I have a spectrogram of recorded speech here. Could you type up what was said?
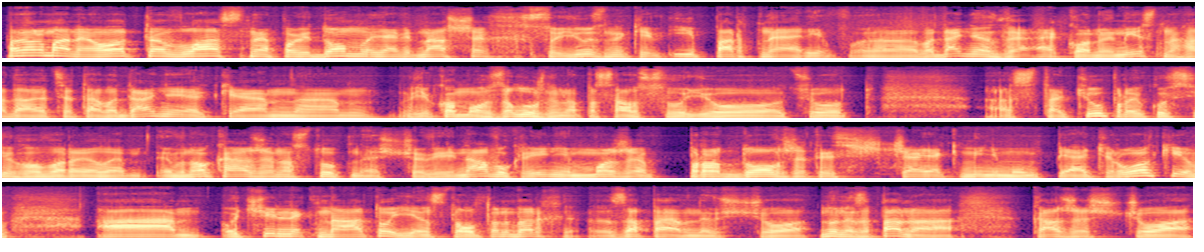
Пане Романе, от власне повідомлення від наших союзників і партнерів. Е, видання The Economist, нагадаю, це те видання, яке в якому залужний написав свою цю от Е, статтю, про яку всі говорили. Воно каже наступне: що війна в Україні може продовжитись ще як мінімум 5 років. А очільник НАТО Єн Столтенберг запевнив, що ну не запевнив, а каже, що.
